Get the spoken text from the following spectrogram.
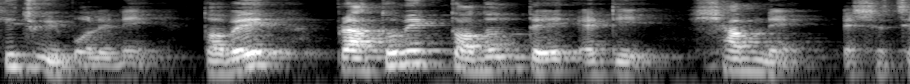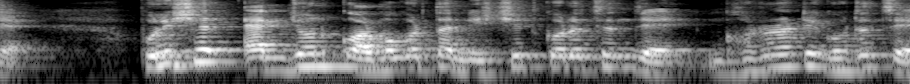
কিছুই বলেনি। তবে প্রাথমিক তদন্তে এটি সামনে এসেছে। পুলিশের একজন কর্মকর্তা নিশ্চিত করেছেন যে ঘটনাটি ঘটেছে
